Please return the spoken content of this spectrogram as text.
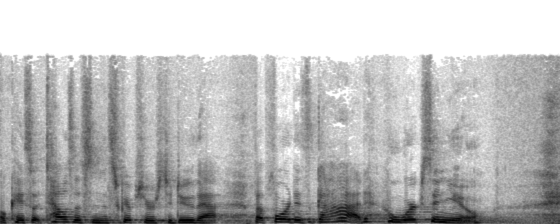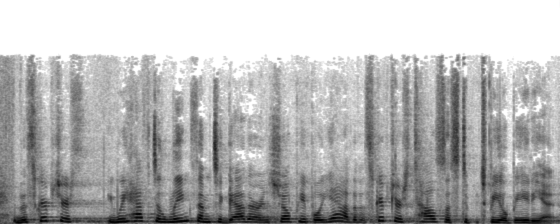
Okay, so it tells us in the scriptures to do that. But for it is God who works in you. The scriptures, we have to link them together and show people, yeah, the scriptures tells us to, to be obedient.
